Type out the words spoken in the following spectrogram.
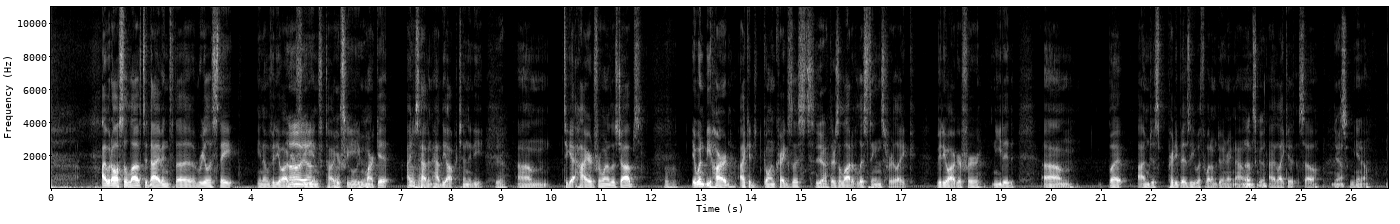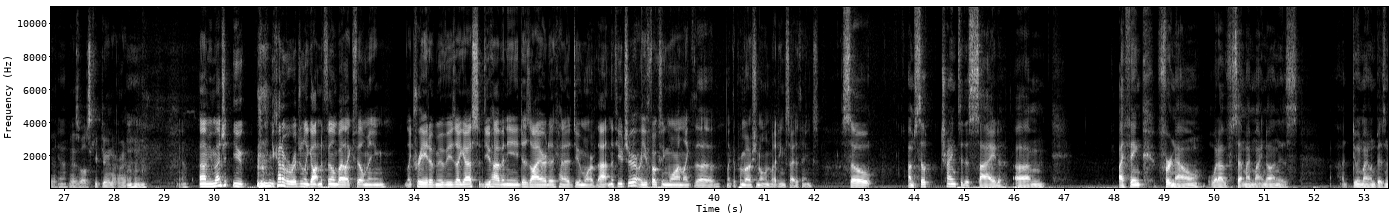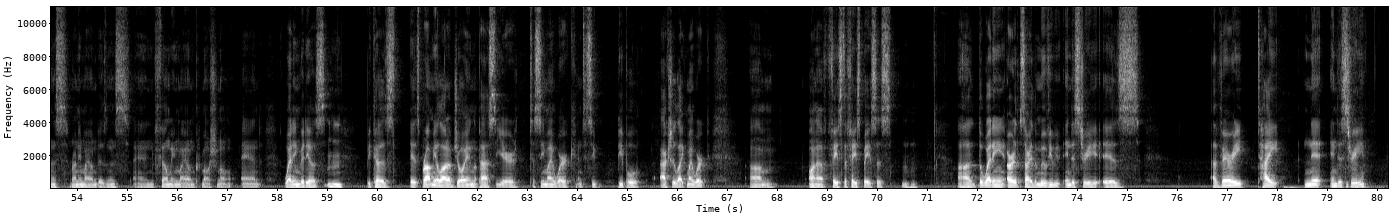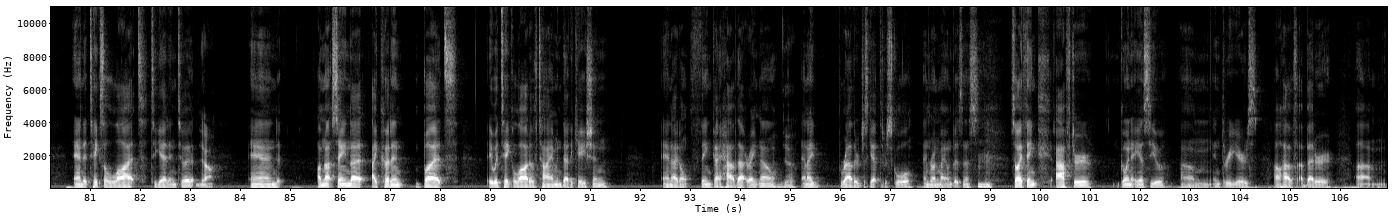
I would also love to dive into the real estate, you know, videography Oh, yeah. and photography cool, yeah. market. I just Uh-huh. haven't had the opportunity Yeah. Um, to get hired for one of those jobs. Uh-huh. It wouldn't be hard. I could go on Craigslist. Yeah. There's a lot of listings for like videographer needed. Um, but I'm just pretty busy with what I'm doing right now. That's good. I like it. So, Yeah. Sweet. you know, Yeah. yeah. May as well just keep doing it, right? hmm yeah. Um, you mentioned you you kind of originally got into film by like filming like creative movies, I guess. Do you have any desire to kind of do more of that in the future? Are you focusing more on like the like the promotional and wedding side of things? So, I'm still trying to decide. Um, I think for now, what I've set my mind on is uh, doing my own business, running my own business, and filming my own promotional and wedding videos Mm-hmm. because it's brought me a lot of joy in the past year to see my work and to see people actually like my work um, on a face-to-face basis. Mm-hmm. Uh, the wedding, or sorry, the movie industry is a very tight knit industry, and it takes a lot to get into it. Yeah. And I'm not saying that I couldn't, but it would take a lot of time and dedication, and I don't think I have that right now. Yeah. And I'd rather just get through school and run my own business. Mm-hmm. So I think after going to ASU um, in three years, I'll have a better um,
